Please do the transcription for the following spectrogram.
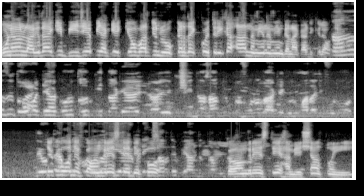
ਹੁਣ ਇਹਨਾਂ ਨੂੰ ਲੱਗਦਾ ਕਿ ਬੀਜੇਪੀ ਅੱਗੇ ਕਿਉਂ ਵੱਧਦੀ ਨੂੰ ਰੋਕਣ ਦਾ ਇੱਕੋ ਹੀ ਤਰੀਕਾ ਆ ਨਵੀਆਂ ਨਵੀਆਂ ਗੱਲਾਂ ਕੱਢ ਕੇ ਲਿਆਉਣਾ ਕਾਂਗਰਸ ਦੇ ਦੋ ਵੱਡੇ ਆਗੂ ਨੂੰ ਤਲਬ ਕੀਤਾ ਗਿਆ ਇੱਕ ਸ਼ਹੀਦਾਂ ਸਾਹਿਬ ਦੇ ਉੱਪਰ ਫੋਟੋ ਲਾ ਕੇ ਗੁਰੂ ਮਹਾਰਾਜ ਦੀ ਫੋਟੋ ਦੇਖੋ, photo ਕਾਂਗਰਸ ਤੇ ਦੇਖੋ, ਕਾਂਗਰਸ ਤੇ ਹਮੇਸ਼ਾ ਤੋਂ ਹੀ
